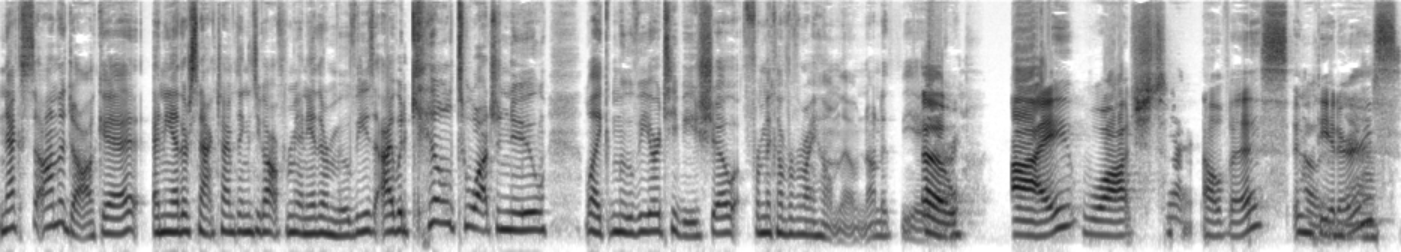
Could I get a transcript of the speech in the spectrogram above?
next on the docket, any other snack time things you got from me? Any other movies? I would kill to watch a new like movie or TV show from the comfort of my home, though, not at the theater. oh i watched What? elvis in Oh, theaters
